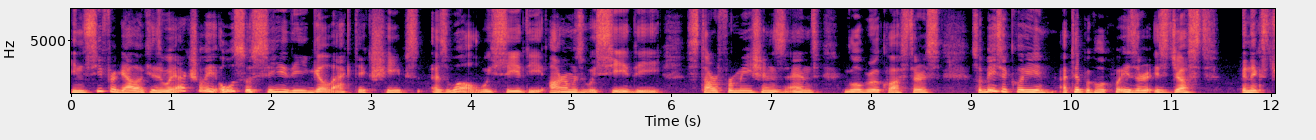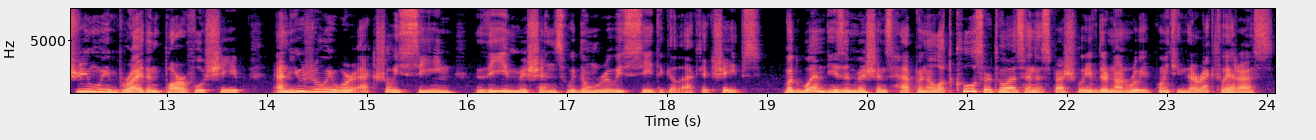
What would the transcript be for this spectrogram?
in Seyfert galaxies we actually also see the galactic shapes as well. We see the arms, we see the star formations and globular clusters. So basically a typical quasar is just an extremely bright and powerful shape and usually we're actually seeing the emissions, we don't really see the galactic shapes. But when these emissions happen a lot closer to us, and especially if they're not really pointing directly at us,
